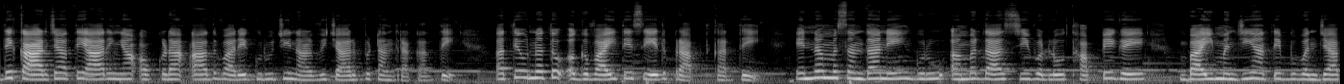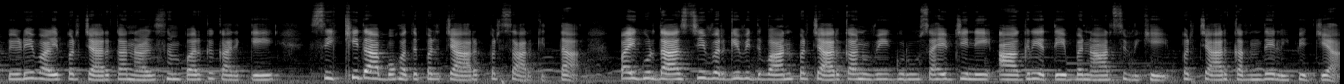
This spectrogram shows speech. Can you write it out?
ਦੇ ਕਾਰਜਾਂ ਅਤੇ ਆ ਰਹੀਆਂ ਔਕੜਾਂ ਆਦਿ ਬਾਰੇ ਗੁਰੂ ਜੀ ਨਾਲ ਵਿਚਾਰ ਵਟਾਂਦਰਾ ਕਰਦੇ ਅਤੇ ਉਹਨਾਂ ਤੋਂ ਅਗਵਾਈ ਤੇ ਸੇਧ ਪ੍ਰਾਪਤ ਕਰਦੇ। ਇਹਨਾਂ ਮਸੰਦਾਂ ਨੇ ਗੁਰੂ ਅਮਰਦਾਸ ਜੀ ਵੱਲੋਂ ਥਾਪੇ ਗਏ 22 ਮੰਜੀਆਂ ਅਤੇ 52 ਪੀੜੇ ਵਾਲੇ ਪ੍ਰਚਾਰਕਾਂ ਨਾਲ ਸੰਪਰਕ ਕਰਕੇ ਸਿੱਖੀ ਦਾ ਬਹੁਤ ਪ੍ਰਚਾਰ ਪ੍ਰਸਾਰ ਕੀਤਾ। ਭਾਈ ਗੁਰਦਾਸ ਜੀ ਵਰਗੇ ਵਿਦਵਾਨ ਪ੍ਰਚਾਰਕਾਂ ਨੂੰ ਵੀ ਗੁਰੂ ਸਾਹਿਬ ਜੀ ਨੇ ਆਗਰੇ ਅਤੇ ਬਨਾਰਸ ਵਿਖੇ ਪ੍ਰਚਾਰ ਕਰਨ ਦੇ ਲਈ ਭੇਜਿਆ।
